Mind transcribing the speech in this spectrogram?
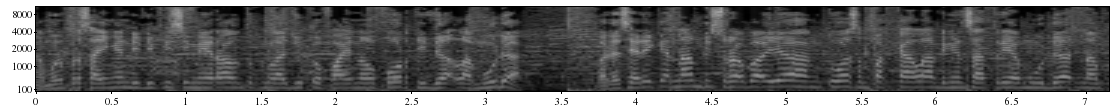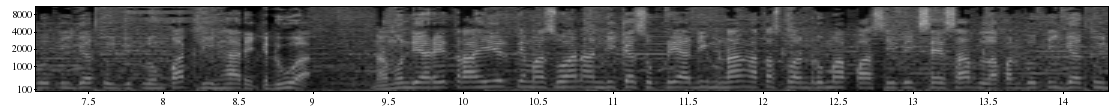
Namun persaingan di divisi merah untuk melaju ke Final Four tidaklah mudah. Pada seri ke-6 di Surabaya, Hang Tua sempat kalah dengan Satria Muda 63-74 di hari kedua. Namun di hari terakhir, tim asuhan Andika Supriyadi menang atas tuan rumah Pacific Cesar 83-76.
